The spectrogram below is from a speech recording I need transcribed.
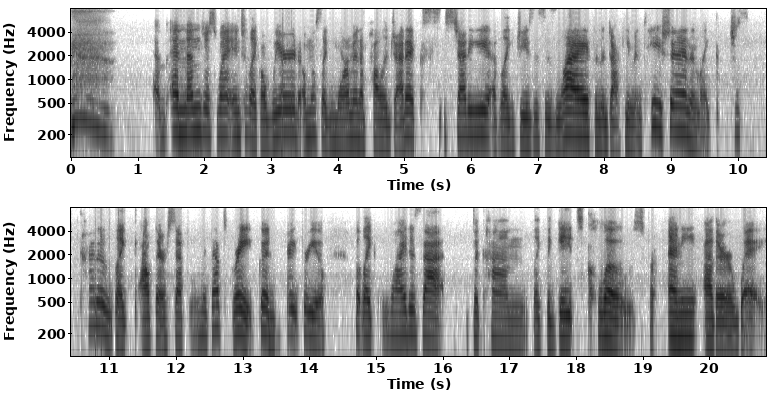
And then just went into like a weird almost like mormon apologetics study of like jesus's life and the documentation and like just kind of like out there stuff. Like that's great. Good. Great for you. But like why does that become like the gates close for any other way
